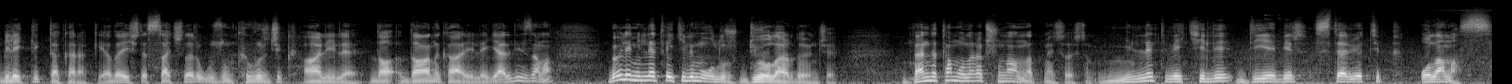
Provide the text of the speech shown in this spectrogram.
bileklik takarak ya da işte saçları uzun kıvırcık haliyle, da- dağınık haliyle geldiği zaman böyle milletvekili mi olur diyorlardı önce. Ben de tam olarak şunu anlatmaya çalıştım. Milletvekili diye bir stereotip olamaz.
